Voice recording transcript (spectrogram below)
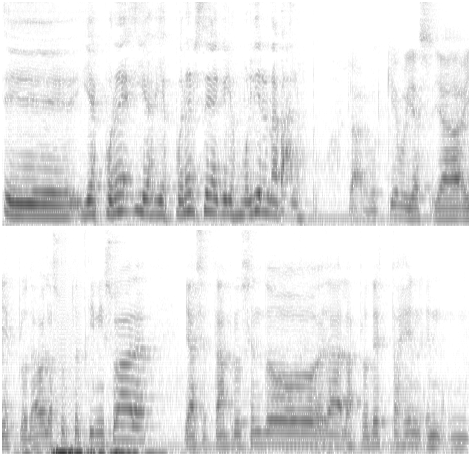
eh, y, a exponer, y, a, y a exponerse a que los molieran a palos. po. Claro, ¿por qué? Porque ya, ya había explotado el asunto en Timisoara, ya se estaban produciendo la- las protestas en, en,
